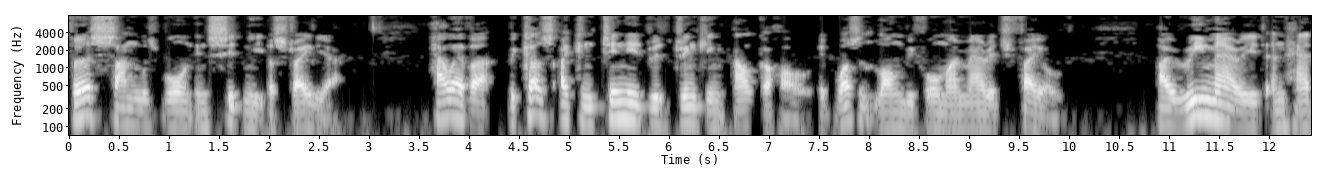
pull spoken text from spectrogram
first son was born in Sydney, Australia. However, because I continued with drinking alcohol, it wasn't long before my marriage failed. I remarried and had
